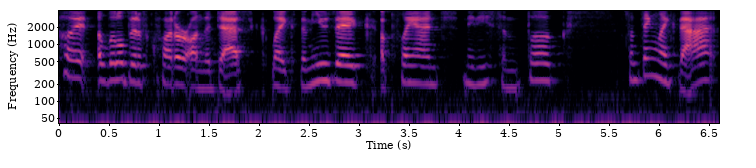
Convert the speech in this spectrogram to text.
put a little bit of clutter on the desk, like the music, a plant, maybe some books, Something like that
